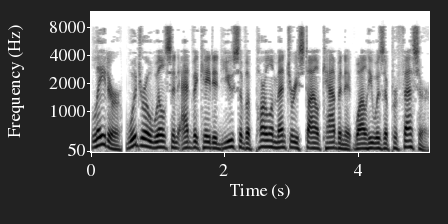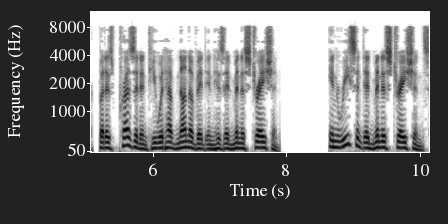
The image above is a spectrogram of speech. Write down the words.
Later, Woodrow Wilson advocated use of a parliamentary-style cabinet while he was a professor, but as president he would have none of it in his administration. In recent administrations,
